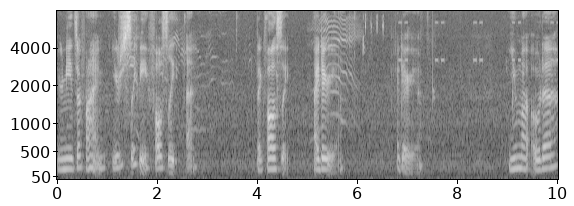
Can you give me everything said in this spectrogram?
Your needs are fine. You're just sleepy. Fall asleep then. Like, fall asleep. I dare you. I dare you. Yuma Oda?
